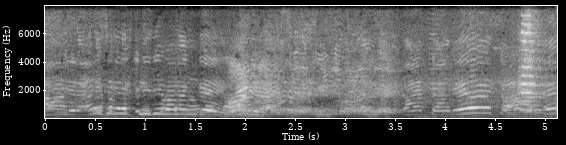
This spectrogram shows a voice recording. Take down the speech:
மாநில அரசுகளுக்கு நிதி வழங்கு. காட்டாதே காட்டாதே.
